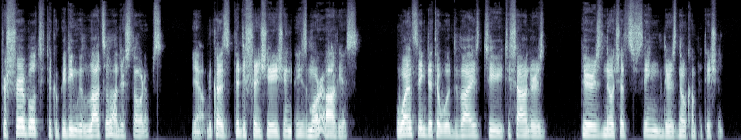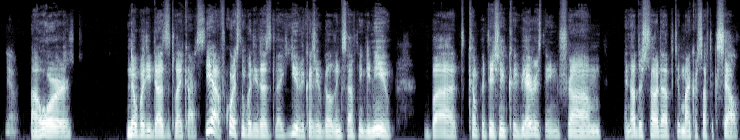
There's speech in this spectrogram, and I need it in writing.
preferable to, to competing with lots of other startups. Yeah. Because the differentiation is more obvious. One thing that I would advise to, to founders, there's no such thing, there's no competition. Yeah. Uh, or nobody does it like us. Yeah, of course, nobody does it like you because you're building something new. But competition could be everything from another startup to Microsoft Excel.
